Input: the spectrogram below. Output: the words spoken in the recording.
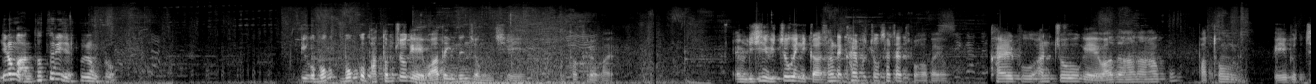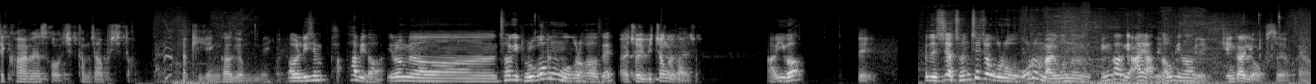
이런 거 안 터트리지 수정표 이거 먹, 먹고 바텀 쪽에 와드 있는지 없는지 터트려봐요. 리신 위쪽이니까 상대 칼부 쪽 살짝 들어가봐요. 칼부 안쪽에 와드 하나 하고 바텀 웨이브 체크하면서 집탐 잡읍시다. 딱히 갱각이 없네. 어 리신 파- 탑이다 이러면 저기 돌고북 먹으러 가도 돼? 아 저희 밑정글 가야죠. 아 이거? 네. 근데 진짜 전체적으로 오른 말고는 생각이 아예 안 나오긴 하네 네, 갱각이 없어요. 그냥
